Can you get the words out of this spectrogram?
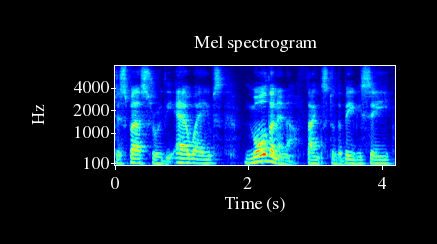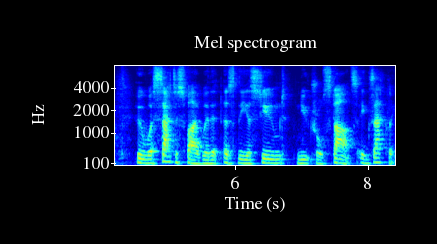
dispersed through the airwaves, more than enough thanks to the BBC, who were satisfied with it as the assumed neutral stance. Exactly.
